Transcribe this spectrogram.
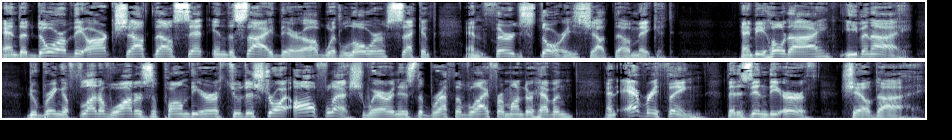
And the door of the ark shalt thou set in the side thereof, with lower, second, and third stories shalt thou make it. And behold, I, even I, do bring a flood of waters upon the earth to destroy all flesh, wherein is the breath of life from under heaven, and everything that is in the earth shall die.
